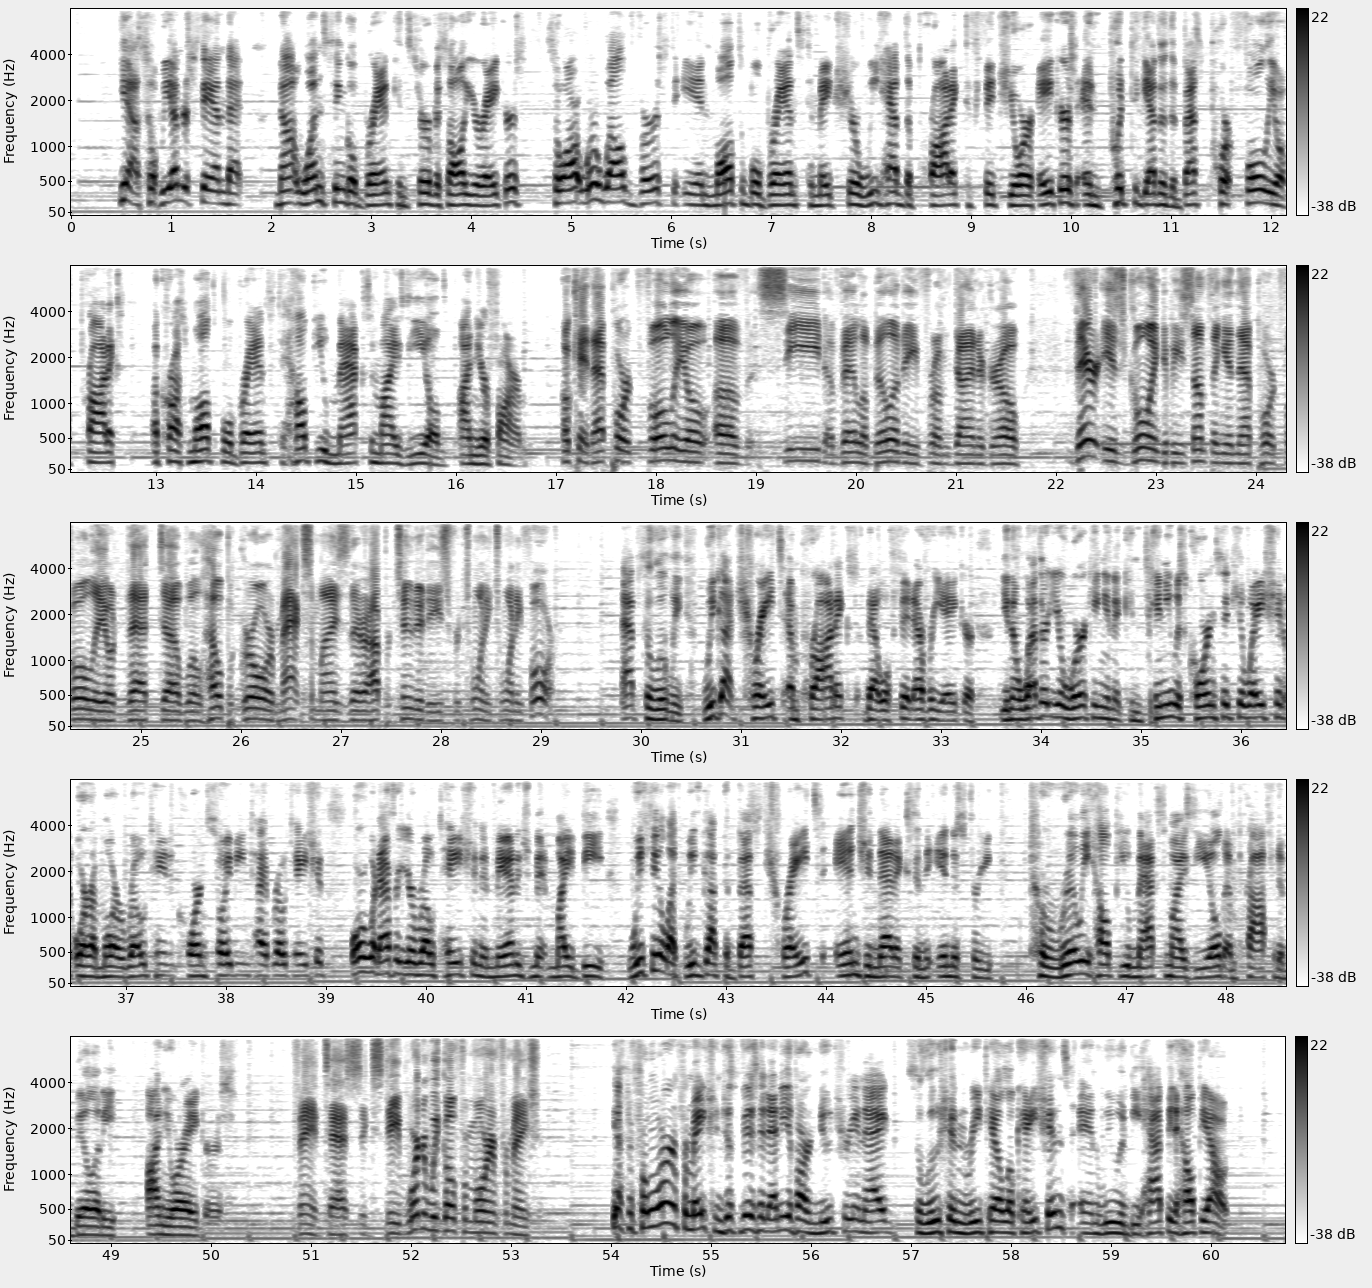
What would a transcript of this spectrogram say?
Yeah, so we understand that not one single brand can service all your acres. So our, we're well versed in multiple brands to make sure we have the product to fit your acres and put together the best portfolio of products across multiple brands to help you maximize yield on your farm. Okay, that portfolio of seed availability from Dyna-Gro, there is going to be something in that portfolio that uh, will help a grower maximize their opportunities for 2024. Absolutely. We got traits and products that will fit every acre. You know, whether you're working in a continuous corn situation or a more rotated corn soybean type rotation, or whatever your rotation and management might be, we feel like we've got the best traits and genetics in the industry to really help you maximize yield and profitability on your acres. Fantastic, Steve. Where do we go for more information? Yes, but for more information, just visit any of our Nutrien Ag Solution retail locations, and we would be happy to help you out.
